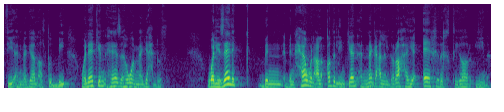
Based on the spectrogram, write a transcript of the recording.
في المجال الطبي ولكن هذا هو ما يحدث. ولذلك بن بنحاول على قدر الإمكان أن نجعل الجراحة هي آخر اختيار لينا.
